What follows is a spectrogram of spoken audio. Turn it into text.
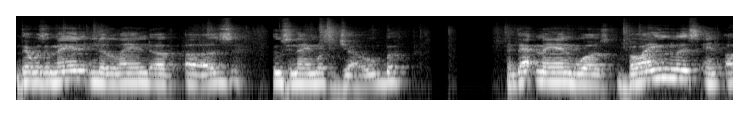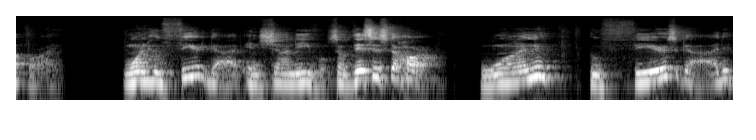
There was a man in the land of Uz whose name was Job, and that man was blameless and upright, one who feared God and shunned evil. So this is the heart one who fears God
